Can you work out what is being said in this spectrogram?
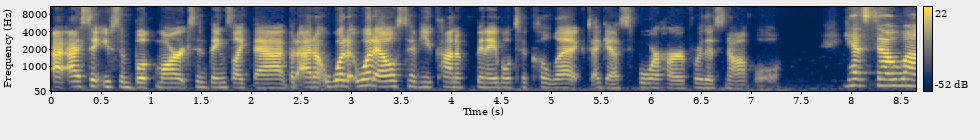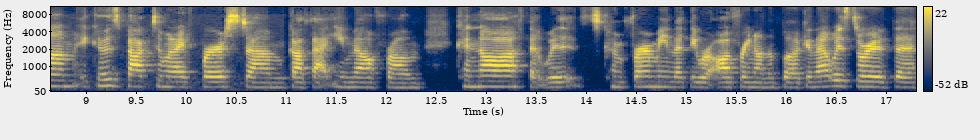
I, I sent you some bookmarks and things like that but i don't what what else have you kind of been able to collect i guess for her for this novel yeah, so um, it goes back to when I first um, got that email from Knopf that was confirming that they were offering on the book, and that was sort of the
